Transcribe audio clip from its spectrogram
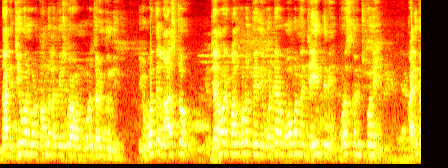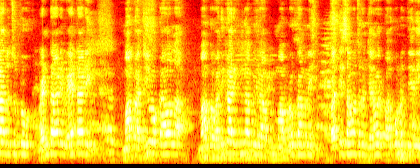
దాని జీవనం కూడా తొందరగా తీసుకురావడం కూడా జరుగుతుంది. ఇకపోతే లాస్ట్ జనవరి పదకొండవ తేదీ ఒడ్డెర ఓపెన్ జయంతిని పురస్కరించుకొని అధికారుల చుట్టూ వెంటాడి వేటాడి మాకు ఆ జీవో కావాలా? మాకు అధికారికంగా మీరు మా ప్రోగ్రామ్ని ప్రతి సంవత్సరం జనవరి పదకొండవ తేదీ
